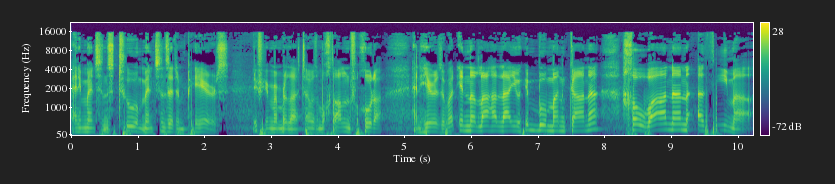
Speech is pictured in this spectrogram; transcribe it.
and he mentions two mentions it in pairs if you remember last time, it was Mukhtalan Fakhura. And here is what? Inna Allah la yuhibbu man kana khawanan athima.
